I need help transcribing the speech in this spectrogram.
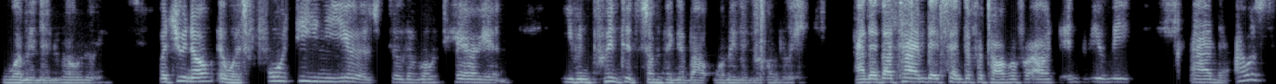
women in Rotary. But you know, it was 14 years till the Rotarian even printed something about women in Rotary. And at that time, they sent a photographer out to interview me. And I was,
